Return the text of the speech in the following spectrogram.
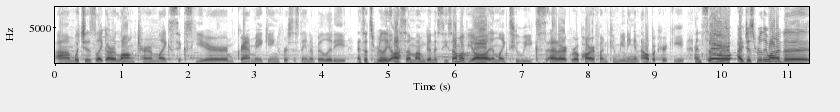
um, which is like our long-term, like six-year grant making for sustainability. And so it's really awesome. I'm going to see some of y'all in like two weeks at our Grow Power Fund convening in Albuquerque. And so I just really wanted to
